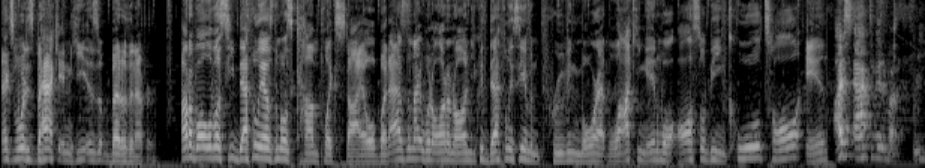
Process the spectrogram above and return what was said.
X Void is back and he is better than ever. Out of all of us, he definitely has the most complex style, but as the night went on and on, you could definitely see him improving more at locking in while also being cool, tall, and I just activated my freaky.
